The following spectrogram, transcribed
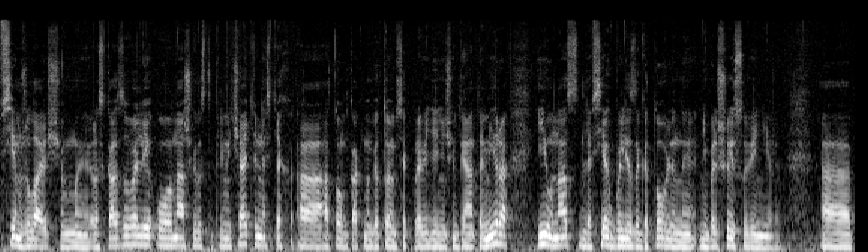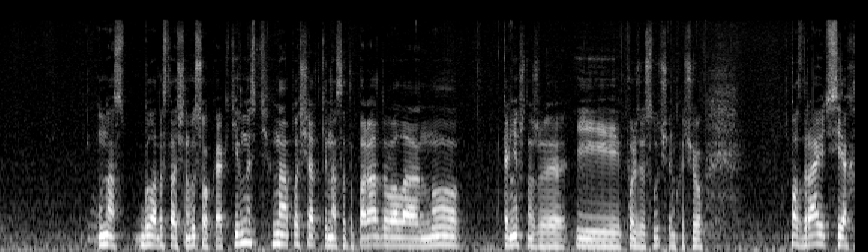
всем желающим мы рассказывали о наших достопримечательностях, о том, как мы готовимся к проведению чемпионата мира. И у нас для всех были заготовлены небольшие сувениры. У нас была достаточно высокая активность на площадке, нас это порадовало, но, конечно же, и пользуясь случаем, хочу поздравить всех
